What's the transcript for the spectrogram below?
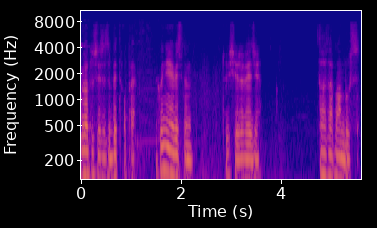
Lotus jest zbyt OP. Tylko nie wiedź ten. Oczywiście, że wiedzie. Co za bambus.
